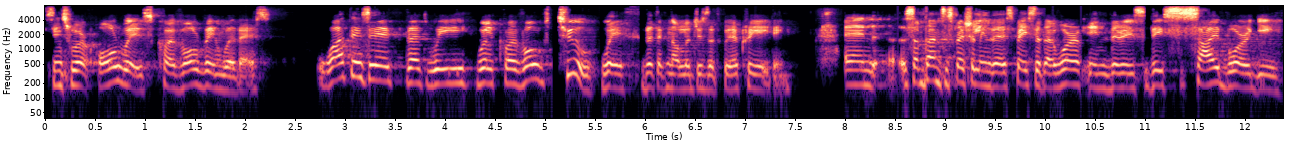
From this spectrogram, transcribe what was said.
since we're always co evolving with this, what is it that we will co evolve to with the technologies that we are creating? And sometimes, especially in the space that I work in, there is this cyborgy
